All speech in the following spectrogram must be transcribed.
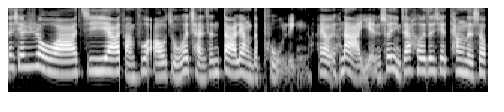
那些肉啊、鸡呀、啊，反复熬煮会产生大量的普林，还有钠盐，所以你在喝这些汤的时候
